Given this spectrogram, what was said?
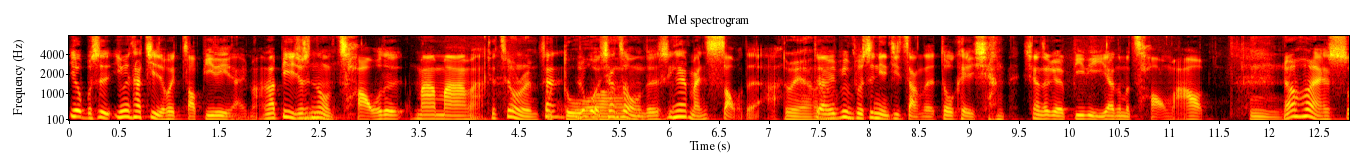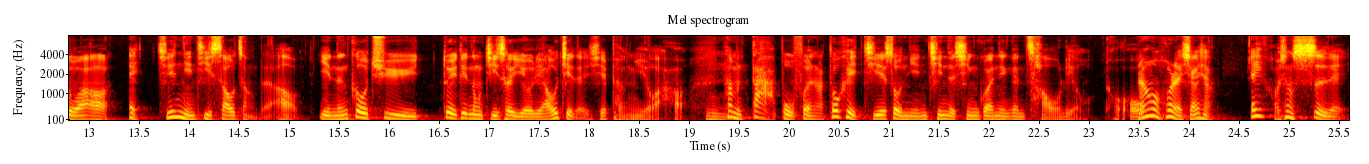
又不是，因为他记者会找比利来嘛，那比利就是那种潮的妈妈嘛，就这种人不多。如果像这种的，应该蛮少的啊。对啊，对啊，并不是年纪长的都可以像像这个比利一样那么潮嘛哦。嗯，然后后来说哦，哎，其实年纪稍长的哦，也能够去对电动机车有了解的一些朋友啊，哈，他们大部分啊都可以接受年轻的新观念跟潮流。哦，然后后来想想，哎，好像是嘞。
